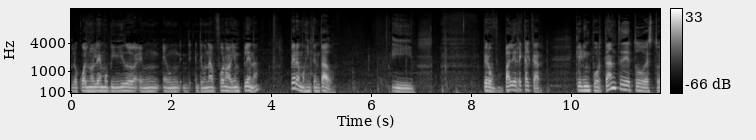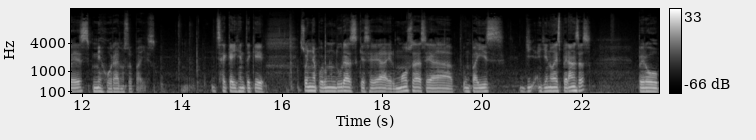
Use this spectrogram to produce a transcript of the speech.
lo cual no le hemos vivido de una forma bien plena, pero hemos intentado. Y, pero vale recalcar que lo importante de todo esto es mejorar nuestro país. Sé que hay gente que sueña por un Honduras que sea hermosa, sea un país lleno de esperanzas, pero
